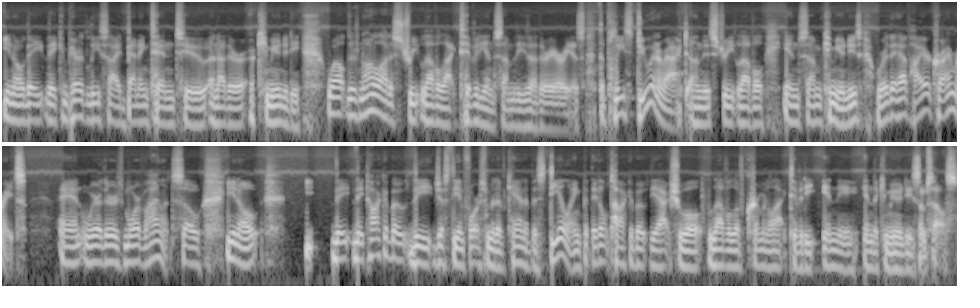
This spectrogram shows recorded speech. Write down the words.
you know they, they compared Leaside Bennington to another community. Well, there's not a lot of street level activity in some of these other areas. The police do interact on this street level in some communities where they have higher crime rates and where there's more violence. So you know they they talk about the just the enforcement of cannabis dealing, but they don't talk about the actual level of criminal activity in the in the communities themselves.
